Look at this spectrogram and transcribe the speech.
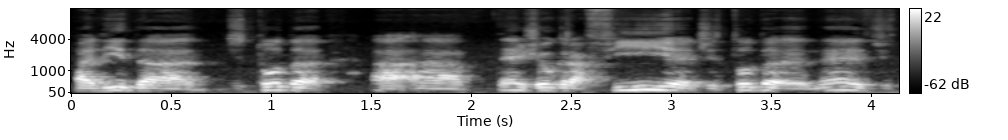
ali da, de toda a, a né, geografia, de toda, né, de,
